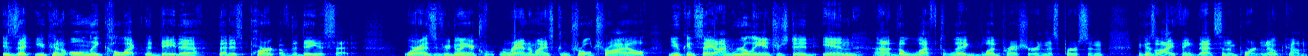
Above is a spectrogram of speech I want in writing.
is that you can only collect the data that is part of the data set. Whereas if you're doing a randomized control trial, you can say, I'm really interested in uh, the left leg blood pressure in this person because I think that's an important outcome.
